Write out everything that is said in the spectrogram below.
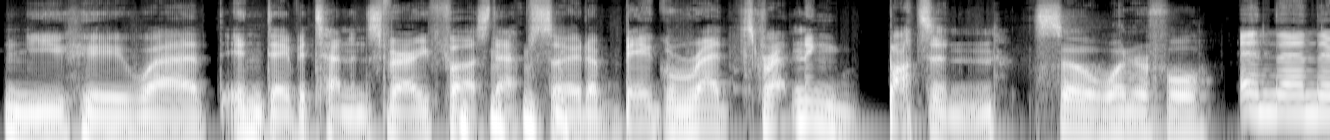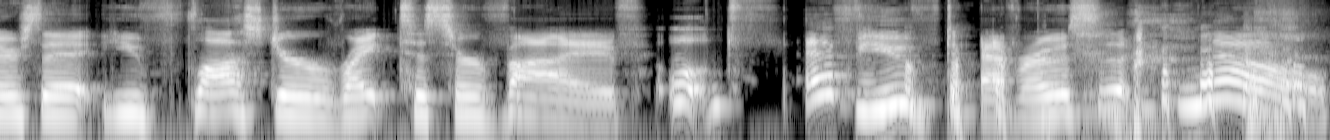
New Who, where in David Tennant's very first episode, a big red threatening button. So wonderful. And then there's the you've lost your right to survive. Well, F you, Davros. no.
